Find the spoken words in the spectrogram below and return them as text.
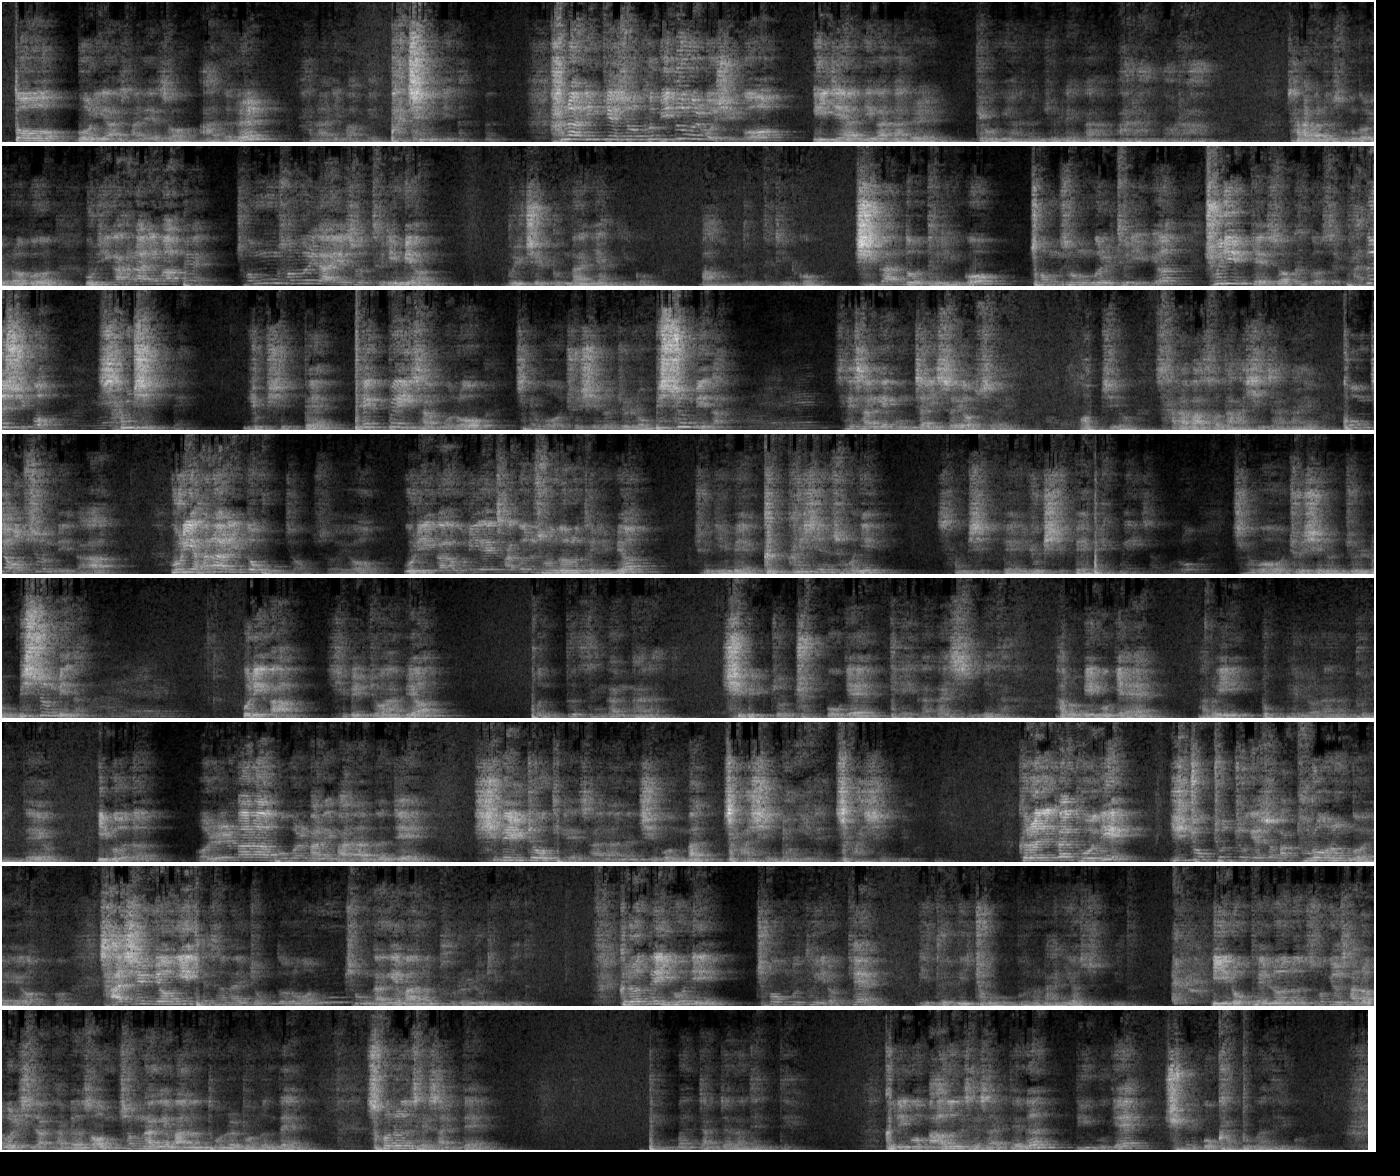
또 모리아산에서 아들을 하나님 앞에 바칩니다. 하나님께서 그 믿음을 보시고 이제야 네가 나를 경외하는 줄 내가 알았노라. 사랑하는 성도 여러분, 우리가 하나님 앞에 정성을 다해서 드리면 물질뿐만이 아니고 마음도 드리고 시간도 드리고 정성을 드리면 주님께서 그것을 받으시고 30배, 60배, 100배 이상으로 채워 주시는 줄로 믿습니다. 세상에 공짜 있어요, 없어요? 없지요. 살아봐서 다 아시잖아요. 공짜 없습니다. 우리 하나님도 공짜 없어요. 우리가 우리의 작은 손으로 드리면 주님의 큰 크신 손이 30배, 60배, 100배 이상으로 채워주시는 줄로 믿습니다. 우리가 11조 하면 번뜩 생각나는 11조 축복의 대가가 있습니다. 바로 미국의 바로 이 록펠러라는 분인데요. 이분은 얼마나 복을 많이 받았는지 11조 계산하는 직원만 40명이래. 40명. 그러니까 돈이 이쪽 저쪽에서 막 들어오는 거예요. 어? 40명이 계산할 정도로 엄청나게 많은 부를 누립니다. 그런데 이분이 처음부터 이렇게 믿음이 좋은 분은 아니었습니다. 이 로펠러는 석유 산업을 시작하면서 엄청나게 많은 돈을 버는데 33살 때 백만장자가 된대요. 그리고 43살 때는 미국의 최고 갑부가 되고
